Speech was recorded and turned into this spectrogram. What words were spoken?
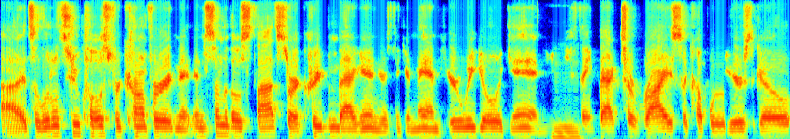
uh, it's a little too close for comfort, and, and some of those thoughts start creeping back in. You're thinking, man, here we go again. Mm-hmm. you think back to Rice a couple of years ago.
